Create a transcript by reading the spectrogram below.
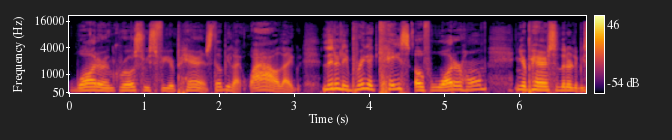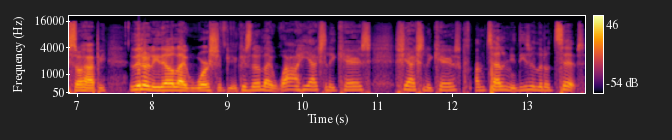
water and groceries for your parents. They'll be like, wow, like literally bring a case of water home and your parents will literally be so happy. Literally, they'll like worship you because they're like, wow, he actually cares. She actually cares. I'm telling you, these are little tips,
